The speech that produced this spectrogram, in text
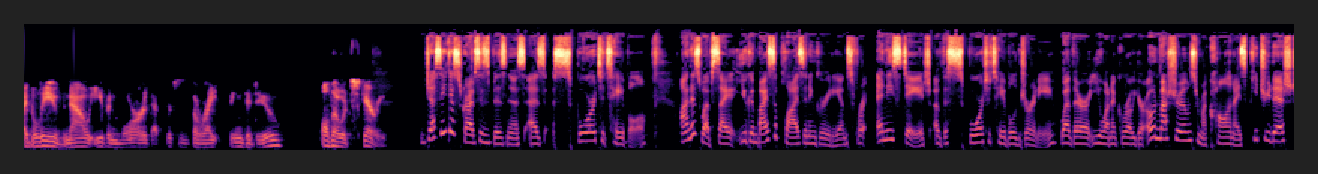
I believe now even more that this is the right thing to do, although it's scary. Jesse describes his business as spore to table. On his website, you can buy supplies and ingredients for any stage of the spore to table journey, whether you want to grow your own mushrooms from a colonized petri dish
